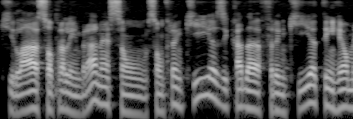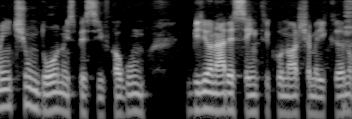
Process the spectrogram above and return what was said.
que lá, só pra lembrar, né, são, são franquias e cada franquia tem realmente um dono específico, algum bilionário excêntrico norte-americano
